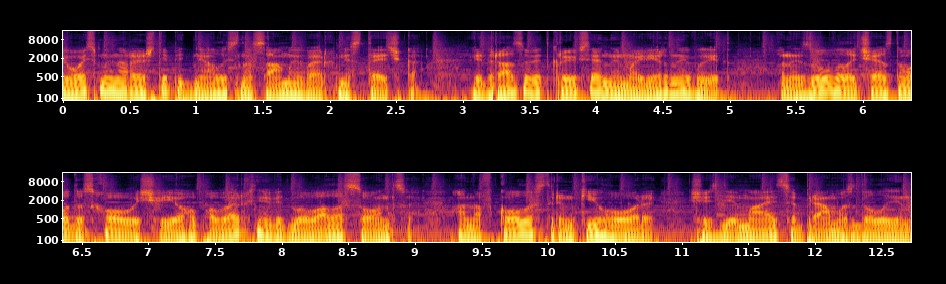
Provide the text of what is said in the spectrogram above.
І ось ми нарешті піднялись на самий верх містечка. Відразу відкрився неймовірний вид. Внизу величезне водосховище, його поверхня відбивала сонце, а навколо стрімкі гори, що здіймаються прямо з долини.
